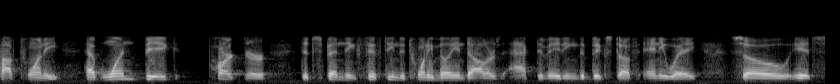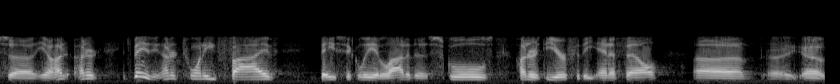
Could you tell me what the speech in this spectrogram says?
top 20, have one big partner that's spending 15 to 20 million dollars activating the big stuff anyway. So it's uh, you know 100. It's amazing. 125 basically a lot of the schools. 100th year for the NFL uh, uh, uh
